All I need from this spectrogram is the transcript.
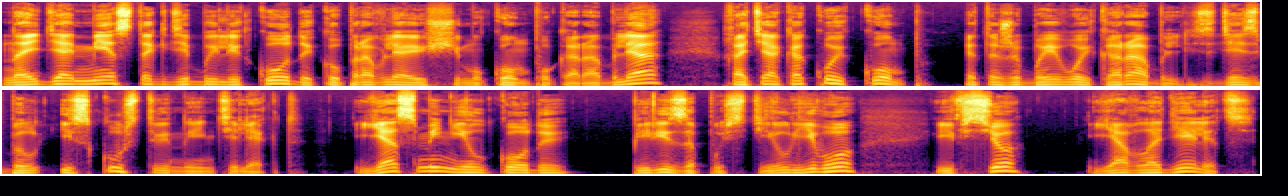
Найдя место, где были коды к управляющему компу корабля, хотя какой комп, это же боевой корабль, здесь был искусственный интеллект, я сменил коды, перезапустил его, и все, я владелец.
